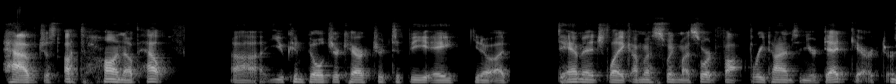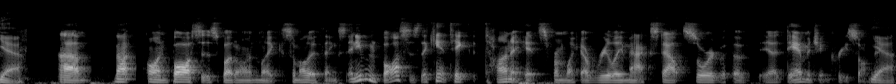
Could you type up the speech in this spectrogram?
have just a ton of health. Uh, you can build your character to be a you know a damage like I'm gonna swing my sword three times and you're dead character. Yeah. Um, not on bosses, but on like some other things. And even bosses, they can't take a ton of hits from like a really maxed out sword with a, a damage increase on yeah. it.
